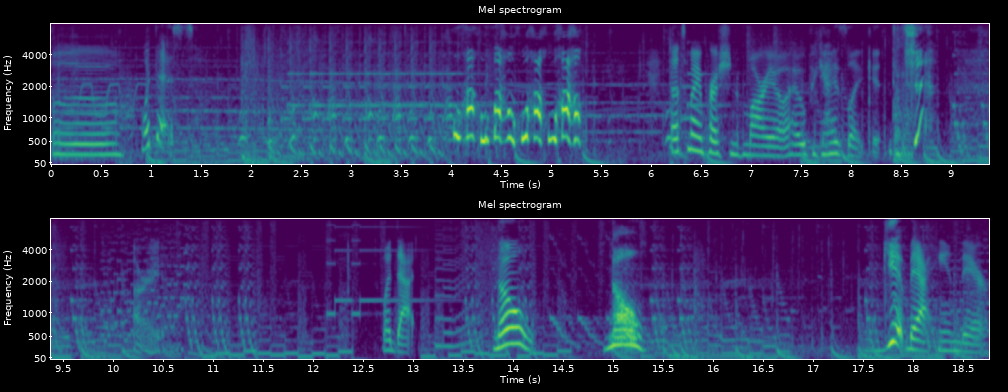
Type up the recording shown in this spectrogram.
Uh, what this? That's my impression of Mario. I hope you guys like it. Alright. What that? No! No! Get back in there.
